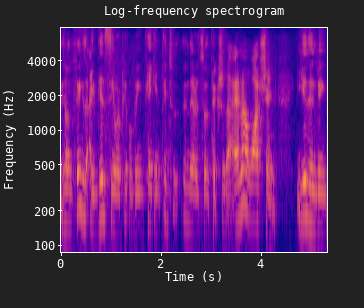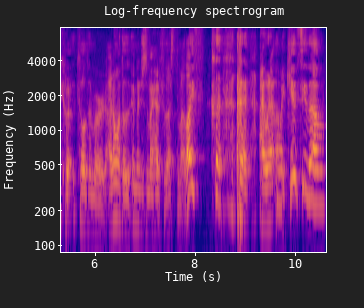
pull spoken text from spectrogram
you know, the things I did see were people being taken into in there. So the picture that I am not watching Yidden being killed and murdered. I don't want those images in my head for the rest of my life. I would not let my kids see them.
